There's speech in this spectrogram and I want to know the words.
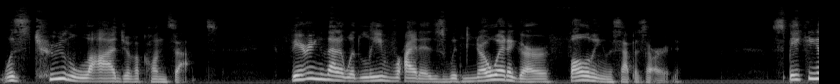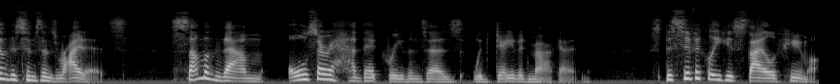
was too large of a concept, fearing that it would leave writers with nowhere to go following this episode. Speaking of The Simpsons writers, some of them also had their grievances with David Mirkin, specifically his style of humor.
